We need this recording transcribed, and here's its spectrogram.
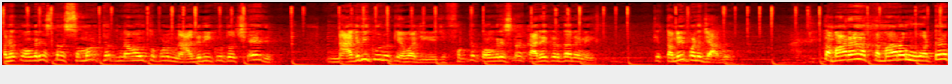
અને કોંગ્રેસના સમર્થક ના હોય તો પણ નાગરિકો તો છે જ. નાગરિકોને કહેવા જઈએ છે ફક્ત કોંગ્રેસના કાર્યકર્તાને નહીં, કે તમે પણ જાગો. તમારા, તમારો વોટર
